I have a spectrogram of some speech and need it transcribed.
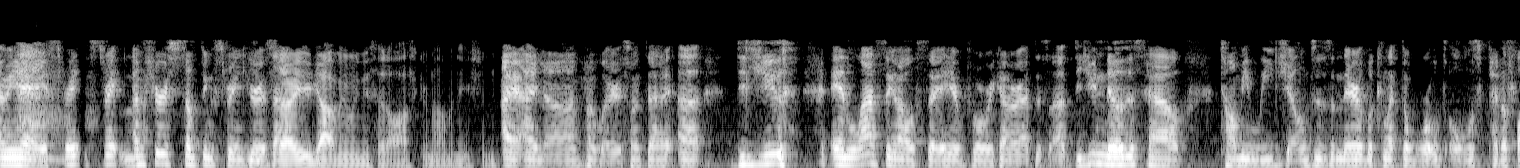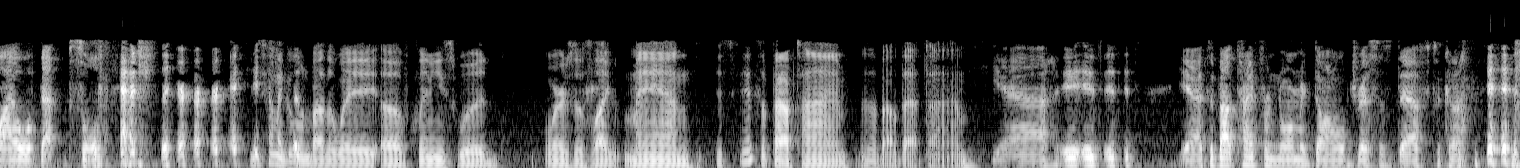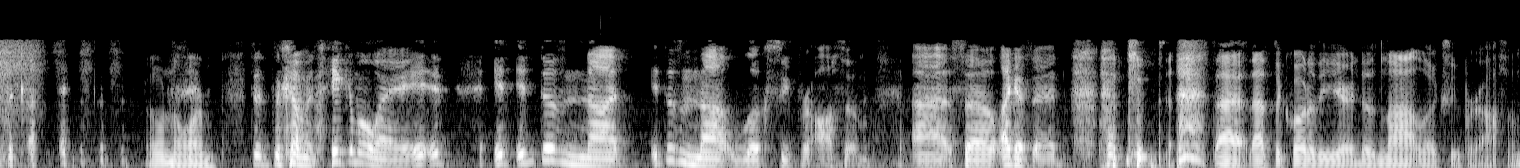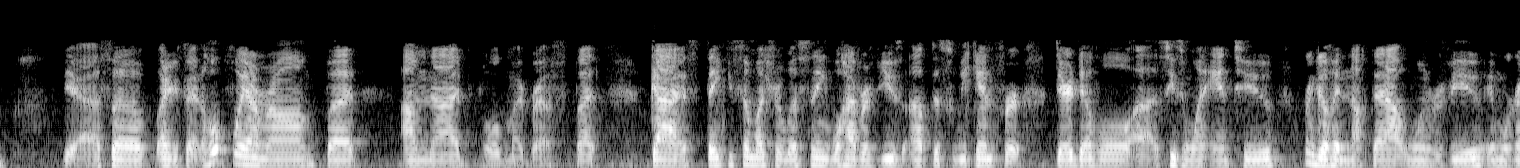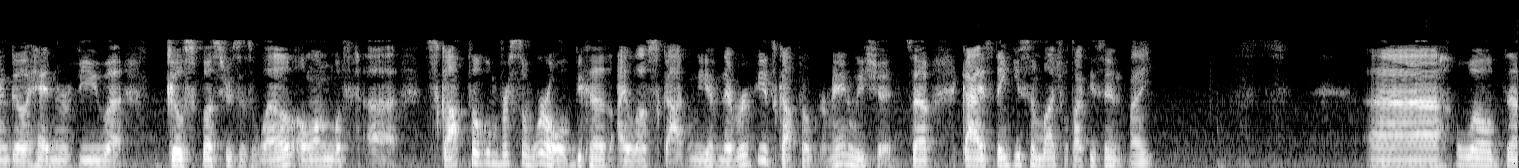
I mean, hey, stra- stra- I'm sure something stranger is Sorry, you got me when you said Oscar nomination. I I know I'm hilarious with that. Uh, did you? And last thing I'll say here before we kind of wrap this up, did you notice how? Tommy Lee Jones is in there looking like the world's oldest pedophile with that soul patch there. He's kind of going by the way of Clint Eastwood, where it's just like, man, it's it's about time. It's about that time. Yeah, it, it, it, it's yeah, it's about time for Norm Macdonald dressed as deaf to come to come, Oh, Norm. to, to come and take him away. It, it it it does not it does not look super awesome. Uh, so like I said, that that's the quote of the year. It does not look super awesome. yeah. So like I said, hopefully I'm wrong, but I'm not holding my breath. But guys, thank you so much for listening. We'll have reviews up this weekend for Daredevil uh, season one and two. We're gonna go ahead and knock that out in one review, and we're gonna go ahead and review uh, Ghostbusters as well, along with uh, Scott Pilgrim vs. the World because I love Scott and we have never reviewed Scott Pilgrim, and we should. So, guys, thank you so much. We'll talk to you soon. Bye. Uh, well done.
